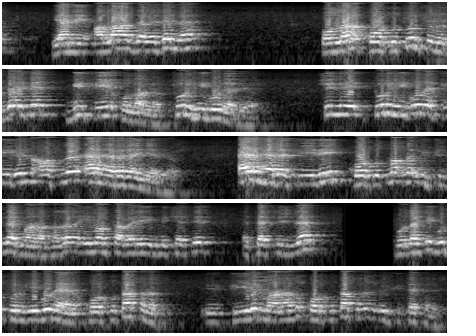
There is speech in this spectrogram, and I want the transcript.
Yani Allah Azze ve Celle onları korkutursunuz derken bir fiil kullanıyor. Turhibune diyor. Şimdi turhibune fiilinin aslı erhebeden geliyor. Erhebe fiili korkutmak ve ürkütmek manasında. İmam Taberi İbn Kesir e, tefsirciler buradaki bu turhibune yani korkutasınız fiilin manası korkutasınız, ürkütesiniz.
